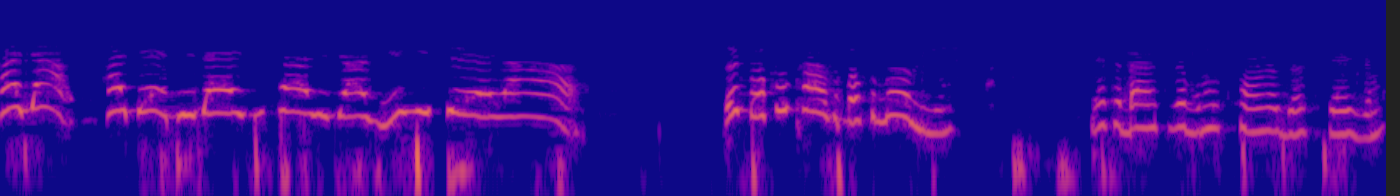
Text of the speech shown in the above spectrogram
Hala! Hadi de elbise alacağız. Yeni şuraya. Dur waffle kaldı. Waffle'ı alayım. Neyse ben size bunu sonra göstereceğim.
